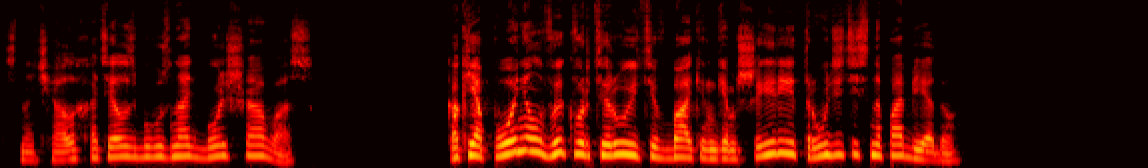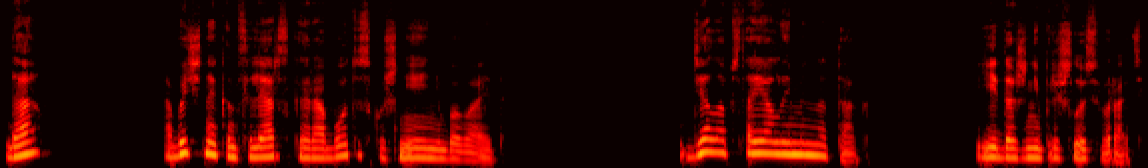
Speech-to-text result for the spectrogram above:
Сначала хотелось бы узнать больше о вас. Как я понял, вы квартируете в Бакингемшире и трудитесь на победу. Да, обычная канцелярская работа скучнее не бывает. Дело обстояло именно так. Ей даже не пришлось врать.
